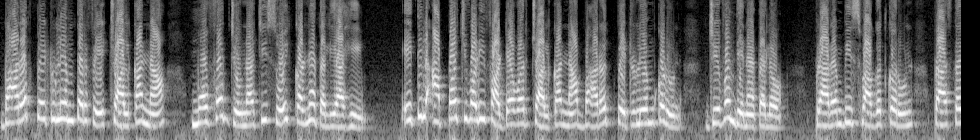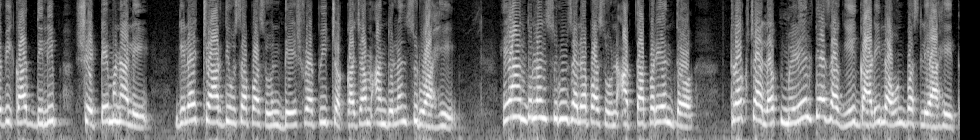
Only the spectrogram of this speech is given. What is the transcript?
भारत पेट्रोलियमतर्फे चालकांना मोफत जेवणाची सोय करण्यात आली आहे. येथील आप्पाचीवाडी फाट्यावर चालकांना भारत पेट्रोलियमकडून जेवण देण्यात आलं. प्रारंभी स्वागत करून प्रास्ताविकात दिलीप शेट्टे म्हणाले गेल्या चार दिवसापासून देशव्यापी चक्काजाम आंदोलन सुरू आहे. हे आंदोलन सुरू झाल्यापासून आतापर्यंत ट्रक चालक मिळेल त्या जागी गाडी लावून बसले आहेत.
